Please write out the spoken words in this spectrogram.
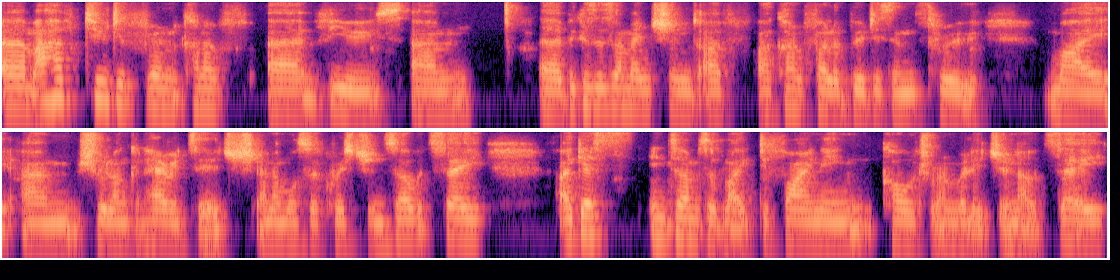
um, I have two different kind of uh, views. Um, uh, because as I mentioned, I've I kind of follow Buddhism through my um, Sri Lankan heritage, and I'm also Christian. So I would say, I guess in terms of like defining culture and religion, I would say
